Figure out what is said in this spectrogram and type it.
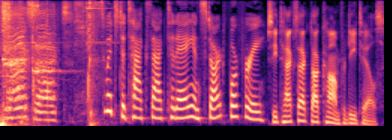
Tax Act. Switch to TaxAct today and start for free. See taxact.com for details.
